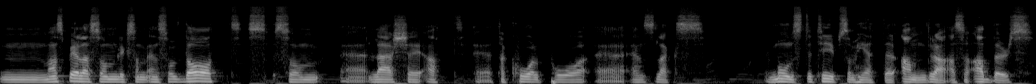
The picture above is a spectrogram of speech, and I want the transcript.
mm, man spelar som liksom en soldat som eh, lär sig att ta koll på en slags monstertyp som heter andra, alltså others.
